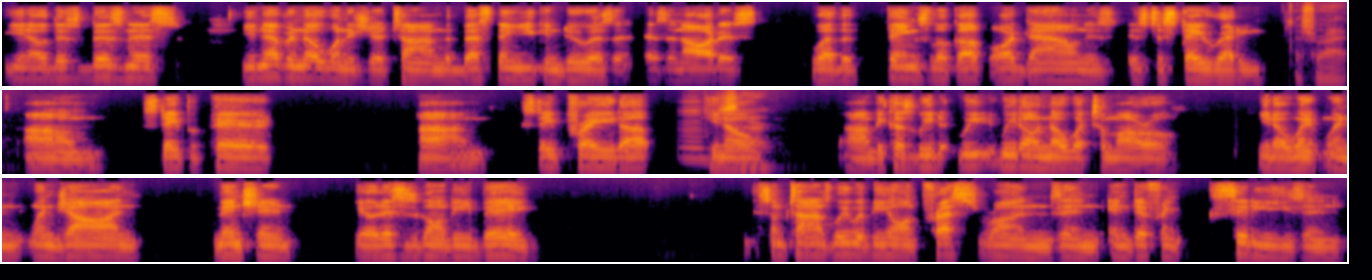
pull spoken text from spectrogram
you know this business. You never know when it's your time. The best thing you can do as a as an artist, whether things look up or down, is is to stay ready, That's right. um, stay prepared, um, stay prayed up. You know, Sir. um, because we we we don't know what tomorrow. You know, when when when John mentioned, you know, this is going to be big. Sometimes we would be on press runs in in different cities, and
